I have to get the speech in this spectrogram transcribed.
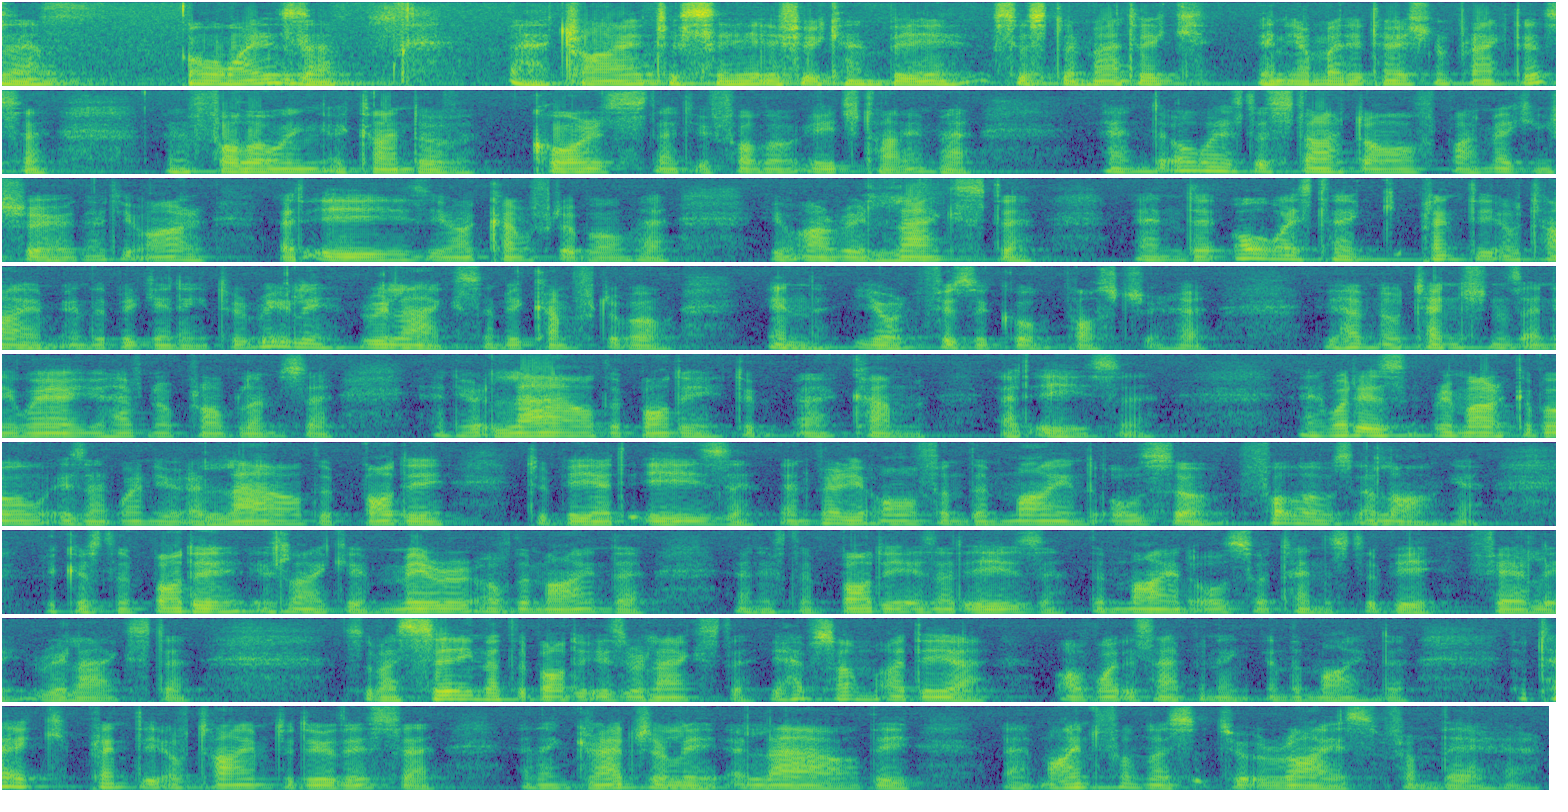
uh, always uh, uh, try to see if you can be systematic in your meditation practice, uh, uh, following a kind of course that you follow each time, uh, and always to start off by making sure that you are at ease, you are comfortable, you are relaxed, and always take plenty of time in the beginning to really relax and be comfortable in your physical posture. Uh, you have no tensions anywhere, you have no problems, uh, and you allow the body to uh, come at ease. Uh, and what is remarkable is that when you allow the body to be at ease, then very often the mind also follows along, uh, because the body is like a mirror of the mind, uh, and if the body is at ease, the mind also tends to be fairly relaxed. Uh, so by seeing that the body is relaxed, uh, you have some idea of what is happening in the mind. Uh, to take plenty of time to do this, uh, and then gradually allow the uh, mindfulness to arise from there.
